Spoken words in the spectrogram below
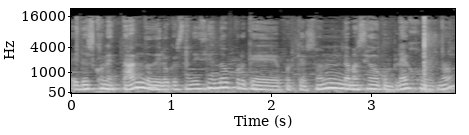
desconectando de lo que están diciendo porque, porque son demasiado complejos, ¿no?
